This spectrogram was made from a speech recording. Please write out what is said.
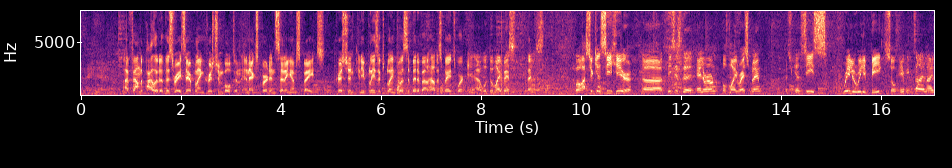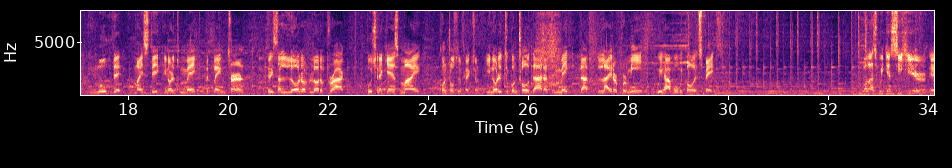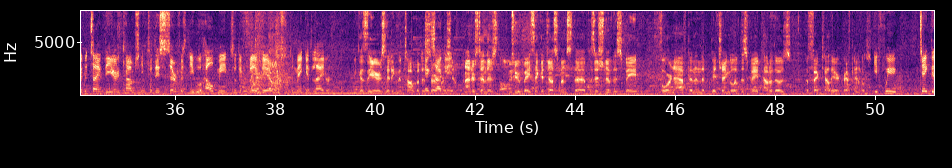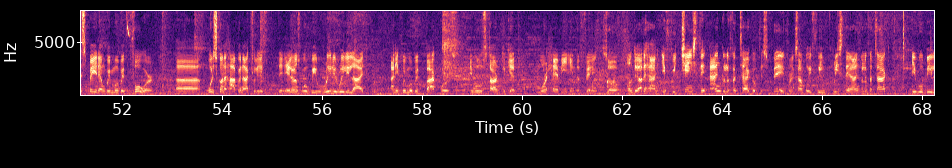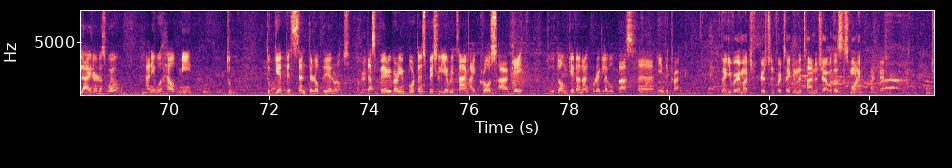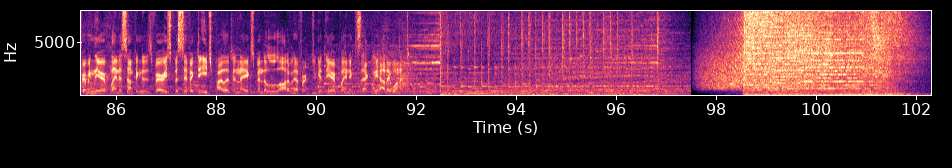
I found the pilot of this race airplane, Cristian Bolton, an expert in setting up spades. Cristian, can you please explain to us a bit about how the spades work? Yeah, I will do my best. Thanks. Well, as you can see here, uh, this is the aileron of my race plane. As you can see, it's really, really big. So every time I move the, my stick in order to make the plane turn, there is a lot of, lot of drag pushing against my controls deflection. In order to control that and to make that lighter for me, we have what we call a spade. Well, as we can see here, every time the air comes into this surface, it will help me to deflect the ailerons to make it lighter. Because the air is hitting the top of the Exactly. surface. yeah. And I understand there's two basic adjustments, the position of the spade fore and aft, and then the pitch angle of the spade. How do those affect how the aircraft handles? If we take the spade and we move it forward, uh, what is going to happen actually is the ailerons will be really, really light, and if we move it backwards, it will start to get more heavy in the filling. So on the other hand, if we change the angle of attack of the spade, for example, if we increase the angle of attack, it will be lighter as well, and it will help me to to get the center of the ailerons. Okay. That's very, very important, especially every time I cross a gate to don't get an incorrect level pass uh, in the track. Thank you very much, Cristian, for taking the time to chat with us this morning. My pleasure. Trimming the airplane is something that is very specific to each pilot, and they expend a lot of effort to get the airplane exactly how they want it.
